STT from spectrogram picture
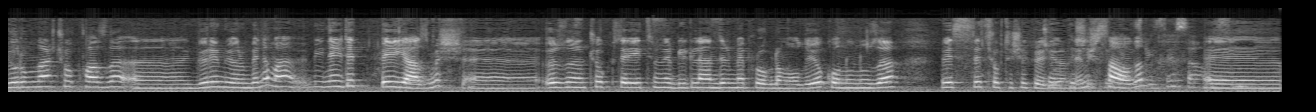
yorumlar çok fazla e, göremiyorum ben ama bir Necdet Bey yazmış. E, Özlem çok güzel eğitim ve bilgilendirme programı oluyor konunuza ve size çok teşekkür ediyorum çok demiş. teşekkür Sağ ederiz olun. biz de, sağ olun. Ee,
